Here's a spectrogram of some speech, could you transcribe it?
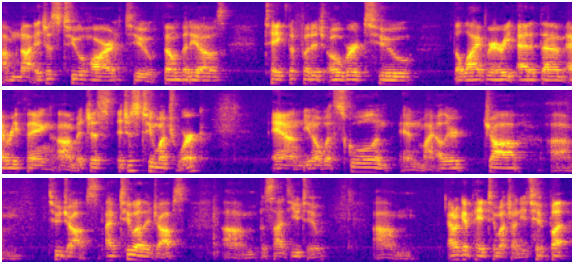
I'm not, it's just too hard to film videos, take the footage over to the library, edit them, everything. Um, it just, it's just too much work. And, you know, with school and, and my other job, um, two jobs, I have two other jobs um, besides YouTube. Um, I don't get paid too much on YouTube, but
